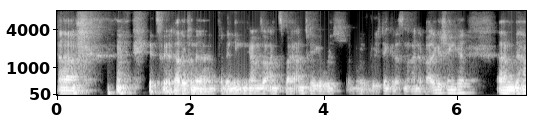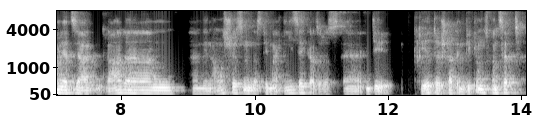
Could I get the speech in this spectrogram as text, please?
äh, jetzt gerade von der, von der Linken kamen so ein, zwei Anträge, wo ich, wo ich denke, das sind reine Wahlgeschenke. Ähm, wir haben jetzt ja gerade ähm, in den Ausschüssen das Thema ISEC, also das äh, integrierte Stadtentwicklungskonzept,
